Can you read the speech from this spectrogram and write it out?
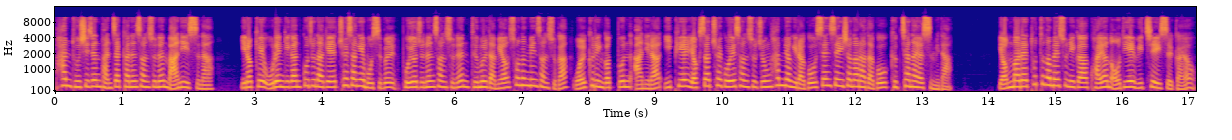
한 두 시즌 반짝하는 선수는 많이 있으나 이렇게 오랜 기간 꾸준하게 최상의 모습을 보여주는 선수는 드물다며 손흥민 선수가 월클인 것뿐 아니라 EPL 역사 최고의 선수 중 한 명이라고 센세이셔널하다고 극찬하였습니다. 연말에 토트넘의 순위가 과연 어디에 위치해 있을까요?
